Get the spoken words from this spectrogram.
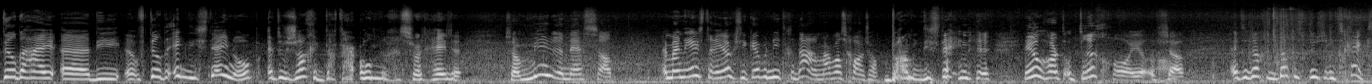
tilde, hij, eh, die, of tilde ik die steen op en toen zag ik dat daaronder een soort hele, zo'n mierennest zat. En mijn eerste reactie, ik heb het niet gedaan, maar was gewoon zo, bam, die steen heel hard op teruggooien of zo. En toen dacht ik, dat is dus iets geks.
